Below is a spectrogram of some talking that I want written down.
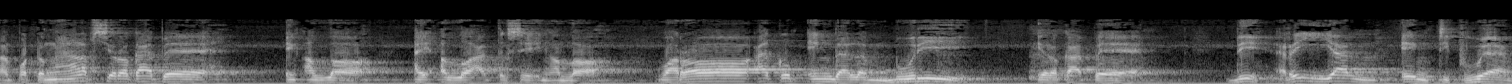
Lan padha ngalap sira kabeh. Ing Allah. Ai Allah atekse ing Allah. Waraakum ing dalem buri. Ira kabeh. Dihriyan ing dibuang.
